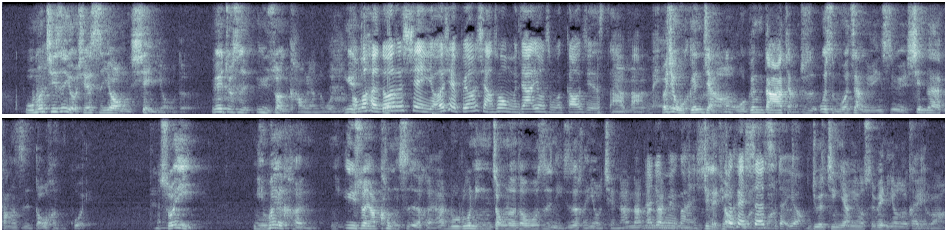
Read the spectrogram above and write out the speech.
我们其实有些是用现有的，因为就是预算考量的问题。因为我们很多是现有，而且不用想说我们家用什么高级的沙发，没有。而且我跟你讲啊、我跟大家讲，就是为什么会这样，原因是因为现在的房子都很贵，所以你会很，你预算要控制的很啊。如如果您中了都，或是你就是很有钱啊，那那就没关系你就可以跳过了，就可以奢好不好侈的用你就尽量用，随便你用都可以吧。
